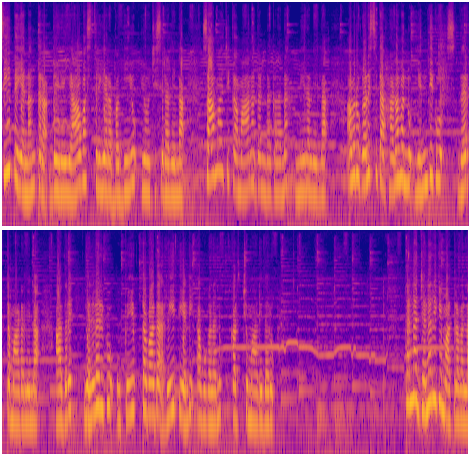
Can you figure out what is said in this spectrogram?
ಸೀತೆಯ ನಂತರ ಬೇರೆ ಯಾವ ಸ್ತ್ರೀಯರ ಬಗ್ಗೆಯೂ ಯೋಚಿಸಿರಲಿಲ್ಲ. ಸಾಮಾಜಿಕ ಮಾನದಂಡಗಳನ್ನು ಮೀರಲಿಲ್ಲ. ಅವರು ಗಳಿಸಿದ ಹಣವನ್ನು ಎಂದಿಗೂ ವ್ಯರ್ಥ ಮಾಡಲಿಲ್ಲ. ಆದರೆ ಎಲ್ಲರಿಗೂ ಉಪಯುಕ್ತವಾದ ರೀತಿಯಲ್ಲಿ ಅವುಗಳನ್ನು ಖರ್ಚು ಮಾಡಿದರು. ತನ್ನ ಜನರಿಗೆ ಮಾತ್ರವಲ್ಲ,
